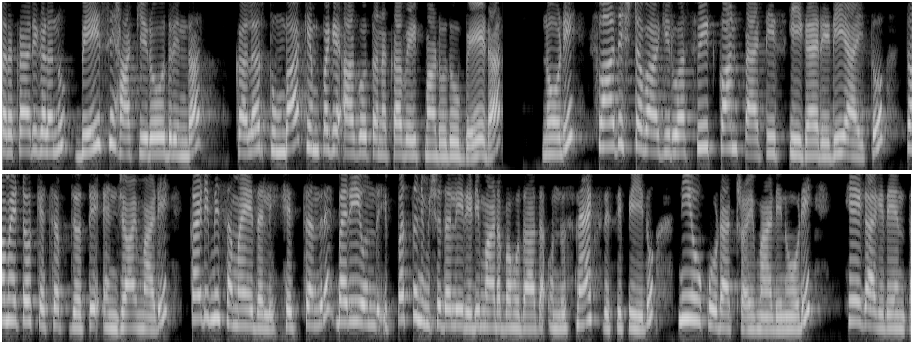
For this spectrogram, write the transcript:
ತರಕಾರಿಗಳನ್ನು ಬೇಯಿಸಿ ಹಾಕಿರೋದ್ರಿಂದ ಕಲರ್ ತುಂಬಾ ಕೆಂಪಗೆ ಆಗೋ ತನಕ ವೇಟ್ ಮಾಡೋದು ಬೇಡ. ನೋಡಿ, ಸ್ವಾದಿಷ್ಟವಾಗಿರುವ ಸ್ವೀಟ್ ಕಾರ್ನ್ ಪ್ಯಾಟೀಸ್ ಈಗ ರೆಡಿ ಆಯಿತು. ಟೊಮೆಟೊ ಕೆಚಪ್ ಜೊತೆ ಎಂಜಾಯ್ ಮಾಡಿ. ಕಡಿಮೆ ಸಮಯದಲ್ಲಿ ಹೆಚ್ಚಂದ್ರೆ ಬರೀ ಒಂದು ಇಪ್ಪತ್ತು ನಿಮಿಷದಲ್ಲಿ ರೆಡಿ ಮಾಡಬಹುದಾದ ಒಂದು ಸ್ನ್ಯಾಕ್ಸ್ ರೆಸಿಪಿ ಇದು. ನೀವು ಕೂಡ ಟ್ರೈ ಮಾಡಿ ನೋಡಿ. ಹೇಗಾಗಿದೆ ಅಂತ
